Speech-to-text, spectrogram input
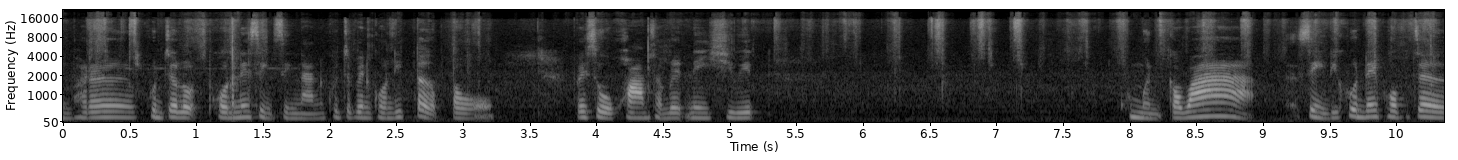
Emperor คุณจะหลุดพ้นในสิ่งสิ่งนั้น คุณจะเป็นคนที่เติบโต ไปสู่ความสำเร็จในชีวิต คุณเหมือนกับว่า สิ่งที่คุณได้พบเจอ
